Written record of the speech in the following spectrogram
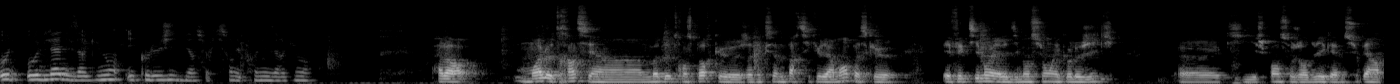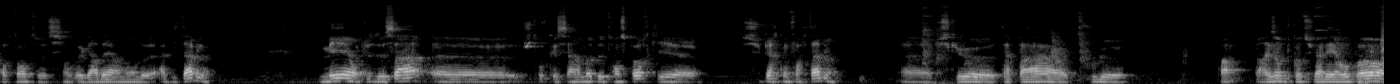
Au-delà des arguments écologiques, bien sûr, qui sont les premiers arguments Alors, moi, le train, c'est un mode de transport que j'affectionne particulièrement parce que, effectivement, il y a les dimensions écologiques euh, qui, je pense, aujourd'hui est quand même super importante euh, si on veut garder un monde habitable. Mais en plus de ça, euh, je trouve que c'est un mode de transport qui est super confortable, puisque tu n'as pas tout le... par exemple, quand tu vas à l'aéroport,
